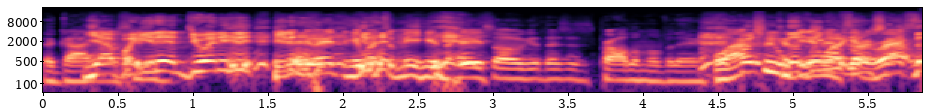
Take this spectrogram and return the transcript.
the guy. yeah, was but he didn't do anything. He didn't do anything. He went to me. He was like, "Hey, so there's this problem over there." Well, actually, the we thing didn't wanna is- get the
